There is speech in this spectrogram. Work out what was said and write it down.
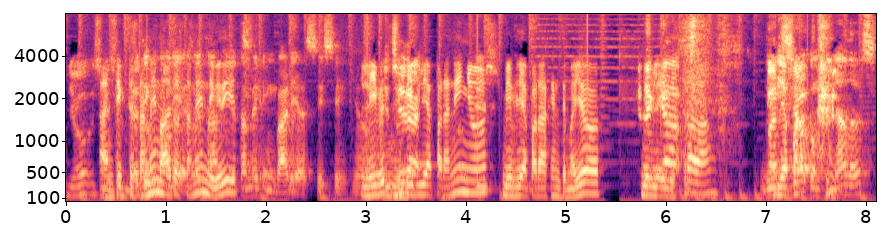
Jo, sí, Antic sí, Jo Testament, tinc Nou Testament, jo, dividits. Jo també tinc vàries, sí, sí. Jo... Lib Mira. Bíblia para niños, Bíblia para gente mayor, Bíblia que- ilustrada... Bíblia Per para això- confinados.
